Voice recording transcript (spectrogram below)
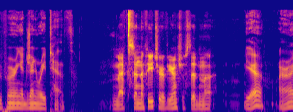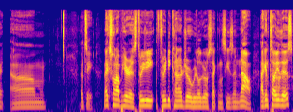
premiering at January 10th. Mechs in the future, if you're interested in that. Yeah. All right. Um, let's see. Next one up here is 3D 3D Kanojo Real Girl second season. Now I can tell you this:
